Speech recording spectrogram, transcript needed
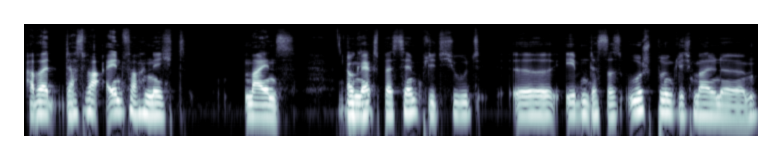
Aber das war einfach nicht meins. Du okay. merkst bei Samplitude äh, eben, dass das ursprünglich mal eine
